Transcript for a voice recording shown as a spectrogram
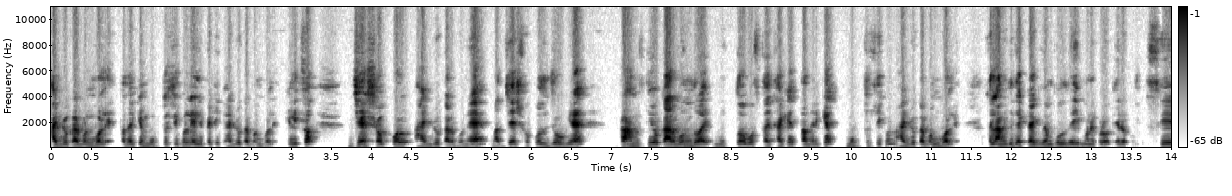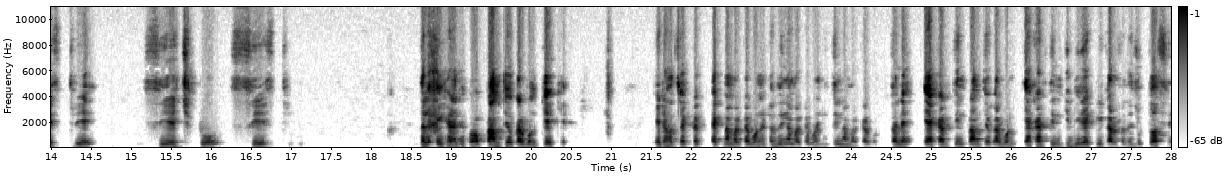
হাইড্রোকার্বন বলে। তাদেরকে মুক্ত শিকল এলিফেটিক হাইড্রোকার্বন বলে। কি লিখছো? যে সকল হাইড্রোকার্বনে বা যে সকল যৌগে প্রান্তীয় কার্বন দ্বয় মুক্ত অবস্থায় থাকে, তাদেরকে মুক্ত শিকল হাইড্রোকার্বন বলে। তাহলে আমি যদি একটা এক্সাম্পল দেই, মনে করো এরকম CH three CH two CH three তাহলে এখানে দেখো প্রান্তীয় কার্বন কে কে? এটা হচ্ছে একটা এক নাম্বার কার্বন, এটা দুই নাম্বার কার্বন, এটা তিন নাম্বার কার্বন। তাহলে এক আর তিন প্রান্তীয় কার্বন, এক আর তিন কি ডিরেক্টলি কারোর সাথে যুক্ত আছে?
